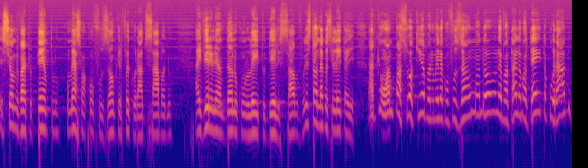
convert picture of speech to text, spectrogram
Esse homem vai para o templo, começa uma confusão, porque ele foi curado sábado. Aí vira ele andando com o leito dele sábado. Por que você está andando com esse leito aí? Ah, porque um homem passou aqui, no meio da confusão, mandou levantar, levantei, estou curado.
